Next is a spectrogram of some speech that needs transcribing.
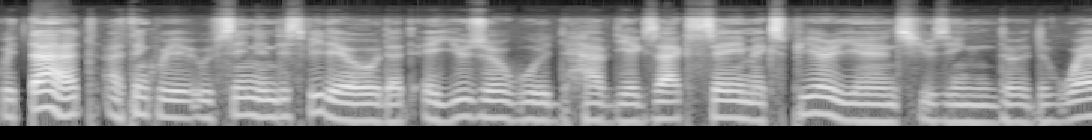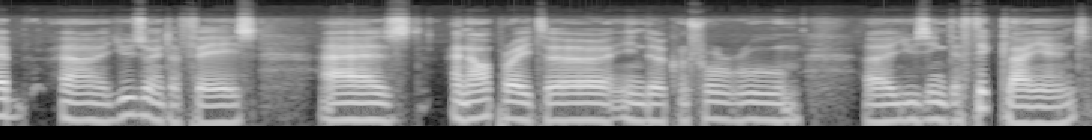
with that, I think we, have seen in this video that a user would have the exact same experience using the, the web uh, user interface as an operator in the control room uh, using the thick client.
